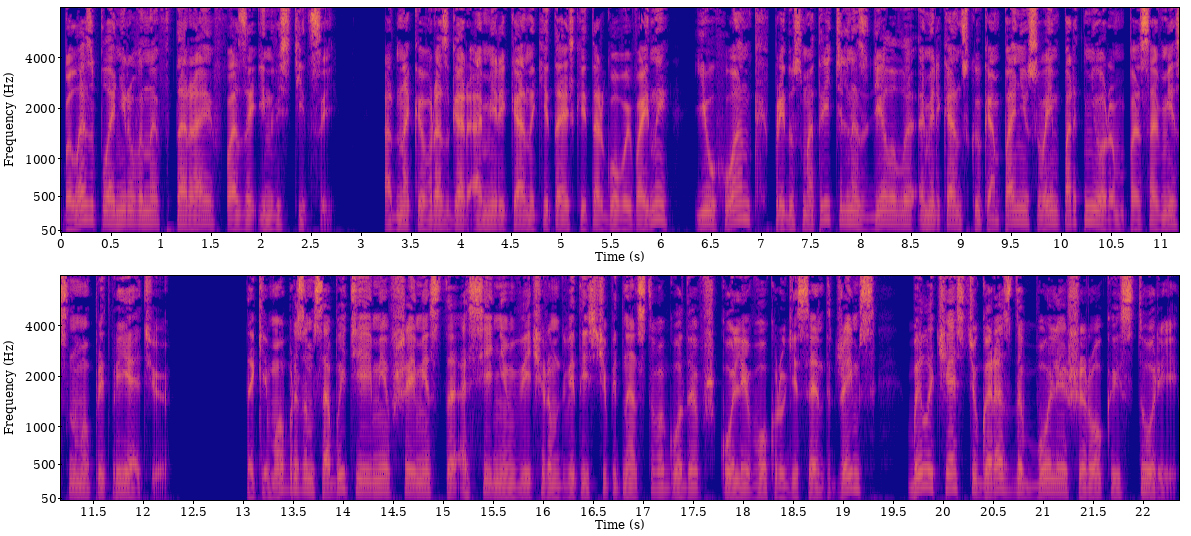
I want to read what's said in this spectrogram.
была запланирована вторая фаза инвестиций — Однако в разгар американо-китайской торговой войны Юхуанг предусмотрительно сделала американскую компанию своим партнером по совместному предприятию. Таким образом, событие, имевшее место осенним вечером 2015 года в школе в округе Сент-Джеймс, было частью гораздо более широкой истории.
